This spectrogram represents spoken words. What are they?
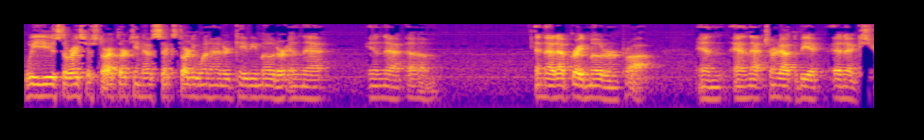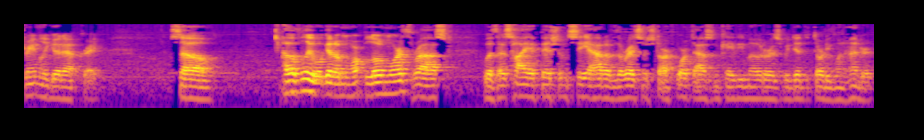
We used the Racer Star 1306 3100 kV motor in that in that um, in that upgrade motor and prop, and and that turned out to be a, an extremely good upgrade. So hopefully we'll get a, more, a little more thrust with as high efficiency out of the Racer Star 4000 kV motor as we did the 3100.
